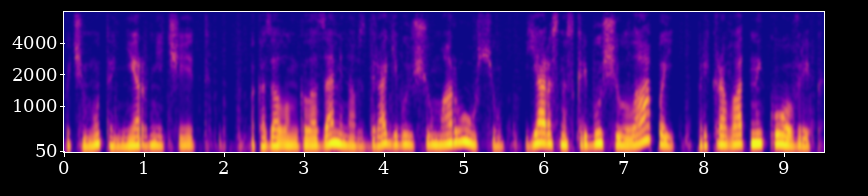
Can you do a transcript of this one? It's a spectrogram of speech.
Почему-то нервничает. Показал он глазами на вздрагивающую Марусю, яростно скребущую лапой прикроватный коврик.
